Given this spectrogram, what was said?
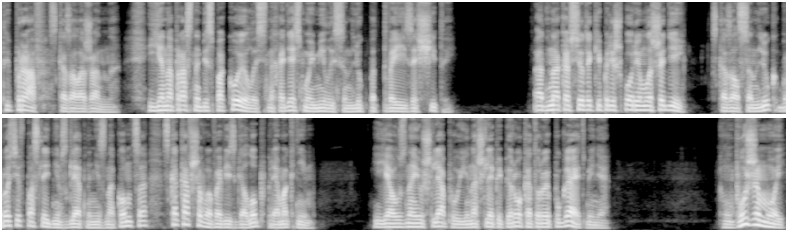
Ты прав, сказала Жанна, и я напрасно беспокоилась, находясь, мой милый Сен-Люк, под твоей защитой. Однако все-таки пришпорим лошадей, сказал Сен-Люк, бросив последний взгляд на незнакомца, скакавшего во весь галоп прямо к ним. я узнаю шляпу и на шляпе перо, которое пугает меня. О, боже мой,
